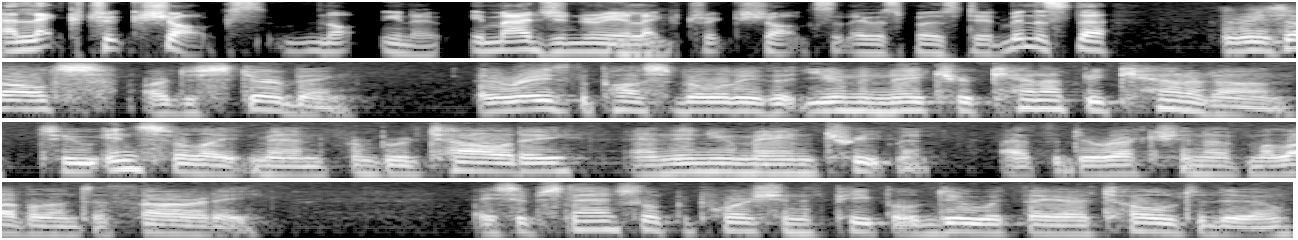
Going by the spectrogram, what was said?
electric shocks, not you know imaginary mm. electric shocks that they were supposed to administer. The results are disturbing. They raise the possibility that human nature cannot be counted on to insulate men from brutality and inhumane treatment at the direction of malevolent authority. A substantial proportion of people do what they are told to do,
